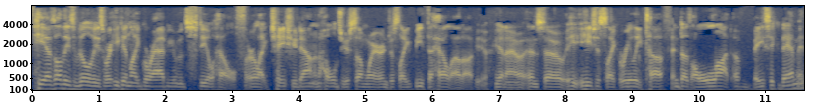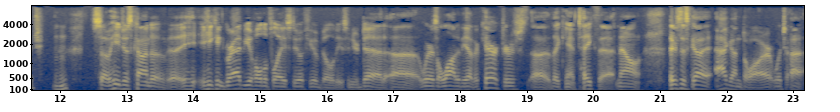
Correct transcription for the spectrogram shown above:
he has all these abilities where he can like grab you and steal health, or like chase you down and hold you somewhere and just like beat the hell out of you, you know. And so he, he's just like really tough and does a lot of basic damage. Mm-hmm. So he just kind of uh, he, he can grab you, hold a place, do a few abilities, and you're dead. Uh, whereas a lot of the other characters, uh, they can't take that. Now, there's this guy Agandar, which I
